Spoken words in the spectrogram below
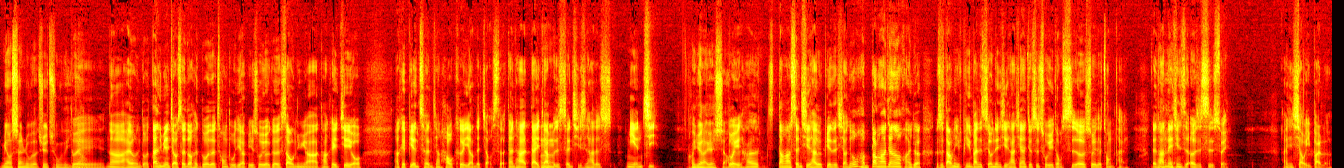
没有深入的去处理。对，那还有很多，但里面角色都很多的冲突点啊，比如说有一个少女啊，她可以借由她可以变成像浩克一样的角色，但她的代价不是神奇，嗯、是她的年纪。会越来越小，对他，当他生气，他就变得小，就哦，很棒啊，这样换一个。可是当你频繁的使用年纪，他现在就是处于一种十二岁的状态，但他内心是二十四岁，他已经小一半了。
